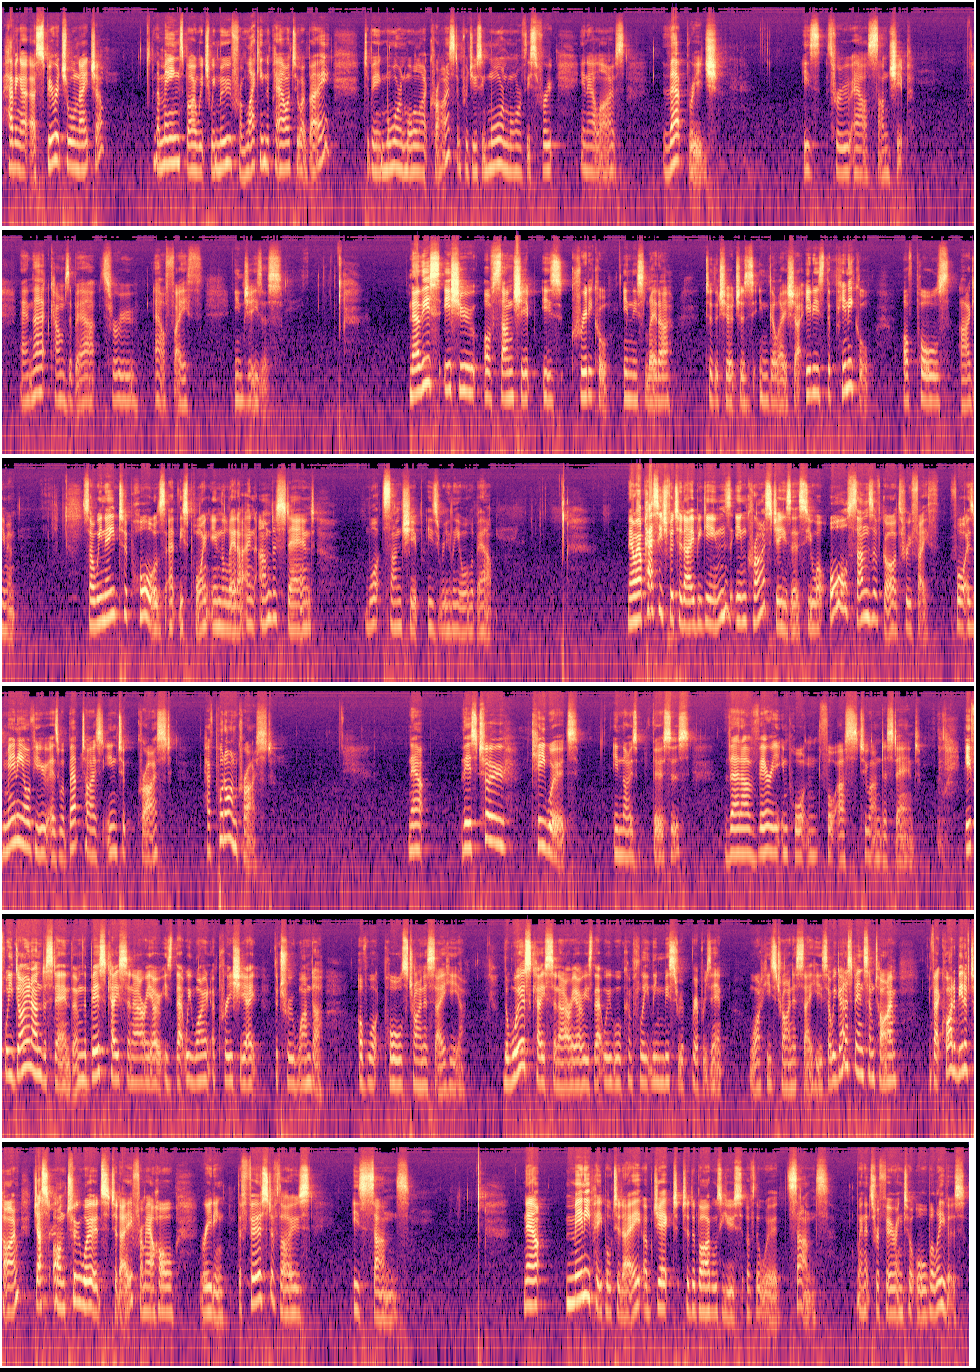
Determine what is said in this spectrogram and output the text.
having a, a spiritual nature, the means by which we move from lacking the power to obey to being more and more like Christ and producing more and more of this fruit in our lives, that bridge is through our sonship. And that comes about through our faith in Jesus. Now, this issue of sonship is critical in this letter to the churches in Galatia. It is the pinnacle of Paul's argument. So we need to pause at this point in the letter and understand what sonship is really all about. Now, our passage for today begins In Christ Jesus, you are all sons of God through faith. For as many of you as were baptized into Christ have put on Christ. Now, there's two key words in those verses that are very important for us to understand. If we don't understand them, the best case scenario is that we won't appreciate the true wonder of what Paul's trying to say here. The worst case scenario is that we will completely misrepresent what he's trying to say here. So we're going to spend some time, in fact, quite a bit of time, just on two words today from our whole reading. The first of those is sons. Now, many people today object to the Bible's use of the word sons when it's referring to all believers.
